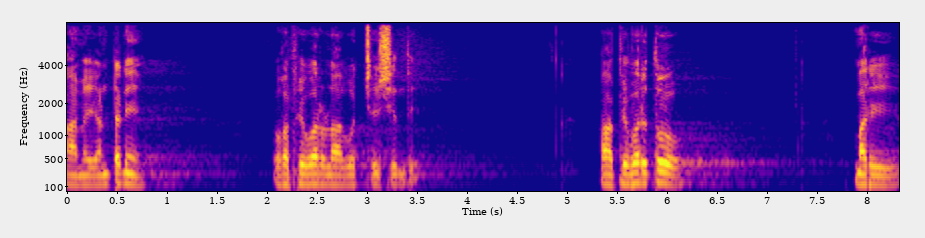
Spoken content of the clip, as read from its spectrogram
ఆమె వెంటనే ఒక ఫీవర్ లాగా వచ్చేసింది. ఆ ఫీవర్తో మరి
